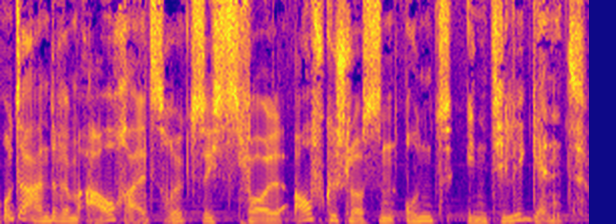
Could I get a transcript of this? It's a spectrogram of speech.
unter anderem auch als rücksichtsvoll, aufgeschlossen und intelligent.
